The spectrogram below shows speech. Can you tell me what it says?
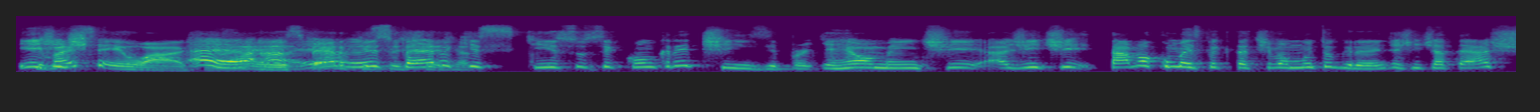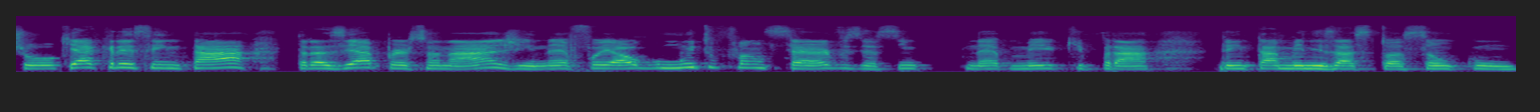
E Que a vai gente ser, eu acho. é, né? Eu a- espero eu que isso espero seja- que, que isso se concretize, porque realmente a gente tava com uma expectativa muito grande, a gente até achou que acrescentar, trazer a personagem, né, foi algo muito fanservice, assim, né, meio que para tentar amenizar a situação com,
